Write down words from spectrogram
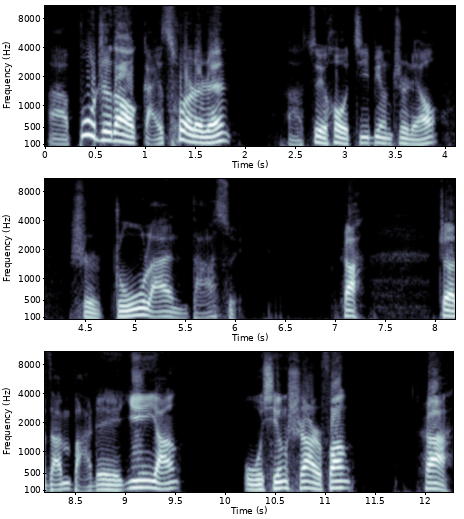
啊，不知道改错的人，啊，最后疾病治疗是竹篮打水，是吧？这咱们把这阴阳、五行十二方，是吧？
